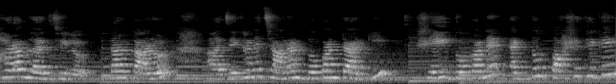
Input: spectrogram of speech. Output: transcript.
খারাপ লাগছিল। তার কারণ যেখানে চানার দোকানটা আর কি, সেই দোকানের একদম পাশে থেকেই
